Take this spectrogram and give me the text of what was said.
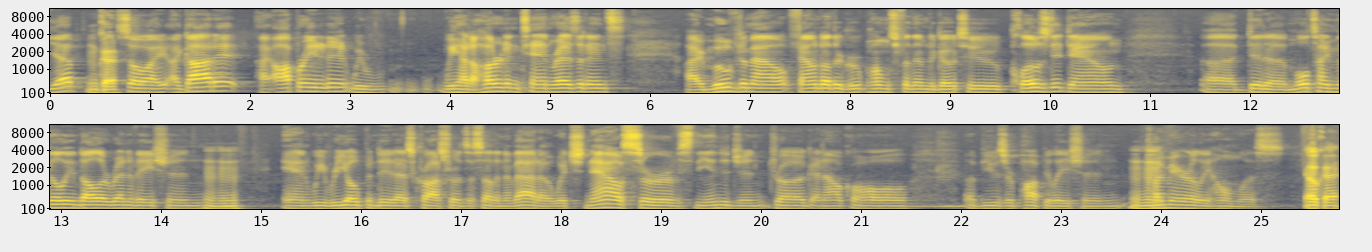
Yep. Okay. So I, I got it. I operated it. We we had 110 residents. I moved them out, found other group homes for them to go to, closed it down, uh, did a multi-million dollar renovation, Mm-hmm. and we reopened it as Crossroads of Southern Nevada, which now serves the indigent drug and alcohol abuser population, Mhm. primarily homeless. Okay.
